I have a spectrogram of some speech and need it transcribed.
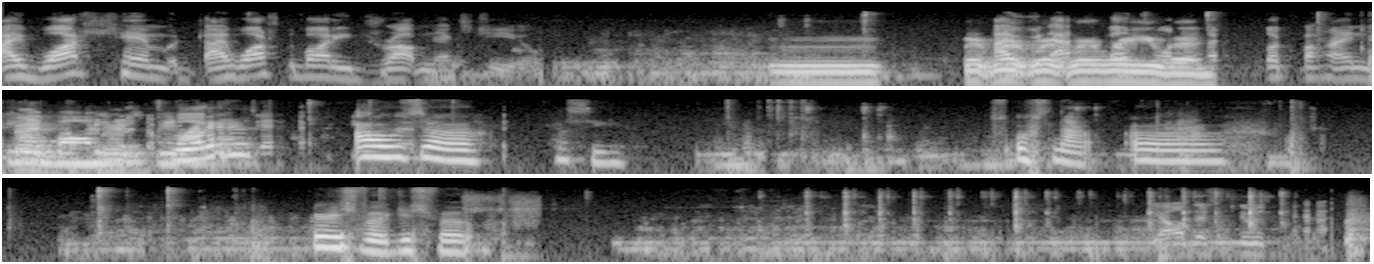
I watched him. I watched the body drop next to you. Mm, where I where, would where, where were you, someone red? Look behind me. My Red, body red. was The big. body Red? dead next you, I was Red. uh. Let's see. Oh snap. Uh. Or just vote. Just vote. Y'all just do that.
